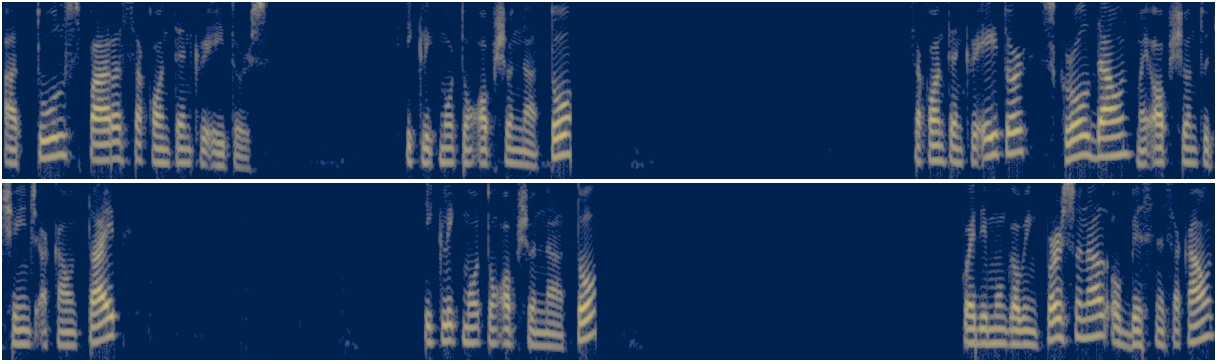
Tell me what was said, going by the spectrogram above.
at tools para sa content creators. I-click mo tong option na to. Sa content creator, scroll down, may option to change account type. I-click mo tong option na to. Pwede mong gawing personal o business account.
